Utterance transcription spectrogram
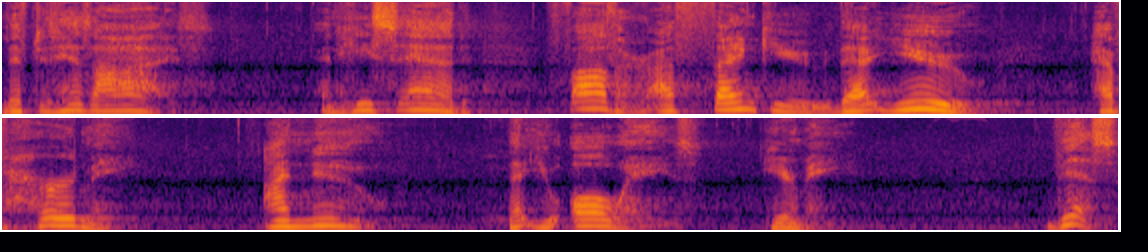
lifted his eyes and he said, Father, I thank you that you have heard me. I knew that you always hear me. This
